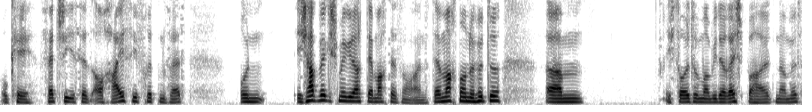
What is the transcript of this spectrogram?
okay, Fetschi ist jetzt auch heiß wie Frittenfett. Und ich habe wirklich mir gedacht, der macht jetzt noch eine. Der macht noch eine Hütte. Ähm, ich sollte mal wieder recht behalten damit.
